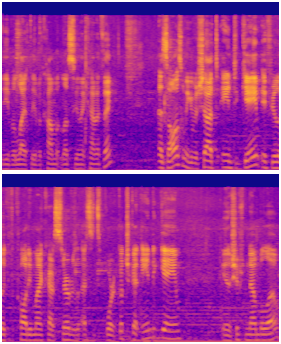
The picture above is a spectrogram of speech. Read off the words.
leave a like, leave a comment, let's see that kind of thing. As always, I'm going to give a shout out to Aim2Game. If you're looking for quality Minecraft servers excellent support, go check out Aim2Game in the description down below.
